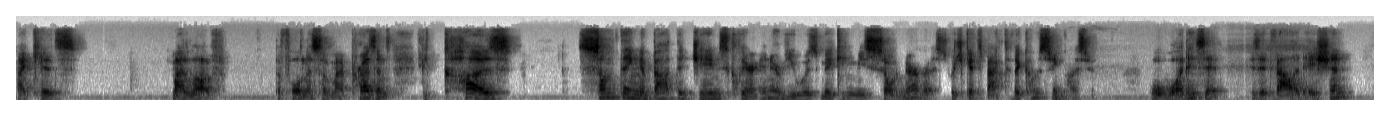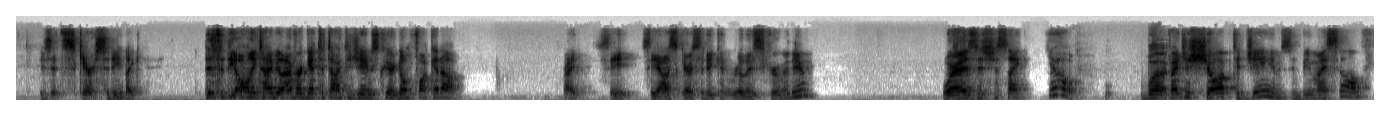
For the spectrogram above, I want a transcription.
my kids my love the fullness of my presence because something about the James Clear interview was making me so nervous, which gets back to the coasting question. well, what is it? Is it validation? Is it scarcity? Like, this is the only time you'll ever get to talk to James Clear. Don't fuck it up. Right? See? See how scarcity can really screw with you? Whereas it's just like, yo, But if I just show up to James and be myself,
